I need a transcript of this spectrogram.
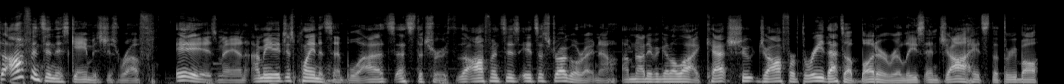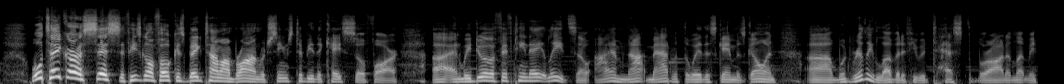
the offense in this game is just rough. It is, man. I mean, it's just plain and simple. Uh, that's, the truth. The offense is it's a struggle right now. I'm not even gonna lie. Catch shoot Ja for three. That's a butter release, and Ja hits the three ball. We'll take our assists if he's gonna focus big time on Bron, which seems to be the case so far. Uh, and we do have a 15 8 lead, so I am not mad with the way this game is going. Um, would really love it if he would test Bron and let me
